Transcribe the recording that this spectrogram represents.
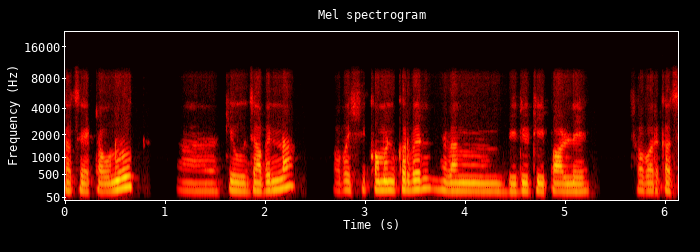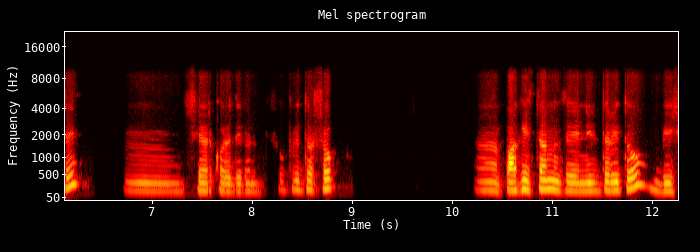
কাছে একটা অনুরোধ কেউ যাবেন না, অবশ্যই কমেন্ট করবেন এবং ভিডিওটি পারলে সবার কাছে শেয়ার করে দেবেন। সুপ্রিয় দর্শক পাকিস্তান যে নির্ধারিত বিশ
